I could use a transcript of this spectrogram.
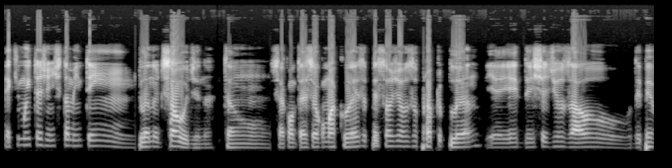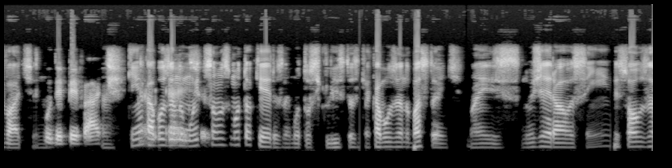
É que muita gente também tem plano de saúde, né? Então, se acontece alguma coisa, o pessoal já usa o próprio plano e aí deixa de usar o DPVAT. Né? O DPVAT. É. Quem acaba usando é muito são os motoqueiros, né? Motociclistas, que acabam usando bastante. Mas, no geral, assim, o pessoal usa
